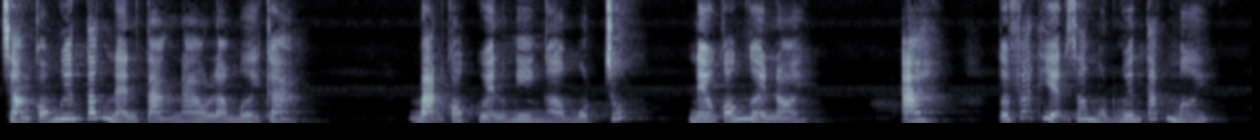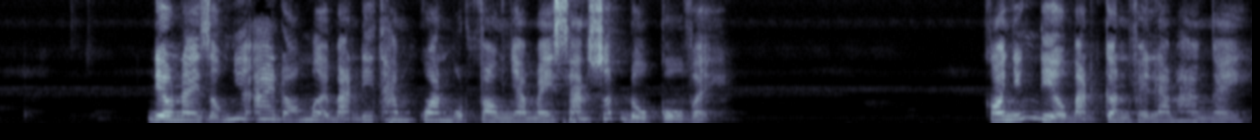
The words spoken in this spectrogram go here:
Chẳng có nguyên tắc nền tảng nào là mới cả. Bạn có quyền nghi ngờ một chút nếu có người nói À, tôi phát hiện ra một nguyên tắc mới. Điều này giống như ai đó mời bạn đi tham quan một vòng nhà máy sản xuất đồ cổ vậy. Có những điều bạn cần phải làm hàng ngày.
